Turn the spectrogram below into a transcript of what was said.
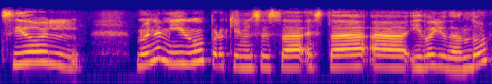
sido el, no enemigo, pero quien les está, está ido ayudando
